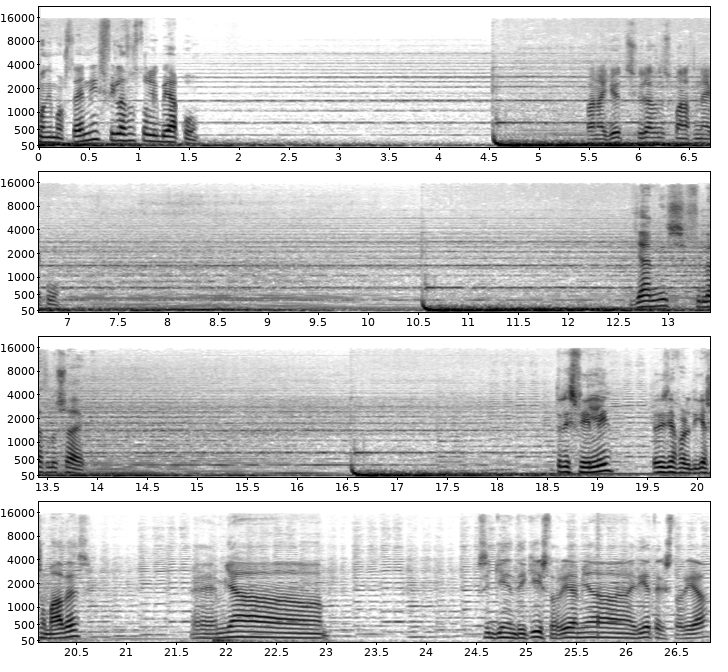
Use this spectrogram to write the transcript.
Δήμο Δημοσθένης, φίλαθος του Ολυμπιακού. Παναγιώτης φίλαθλος του Παναθηναϊκού. Γιάννης φίλαθλος ΑΕΚ. Τρεις φίλοι, τρεις διαφορετικές ομάδες. Ε, μια συγκινητική ιστορία, μια ιδιαίτερη ιστορία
